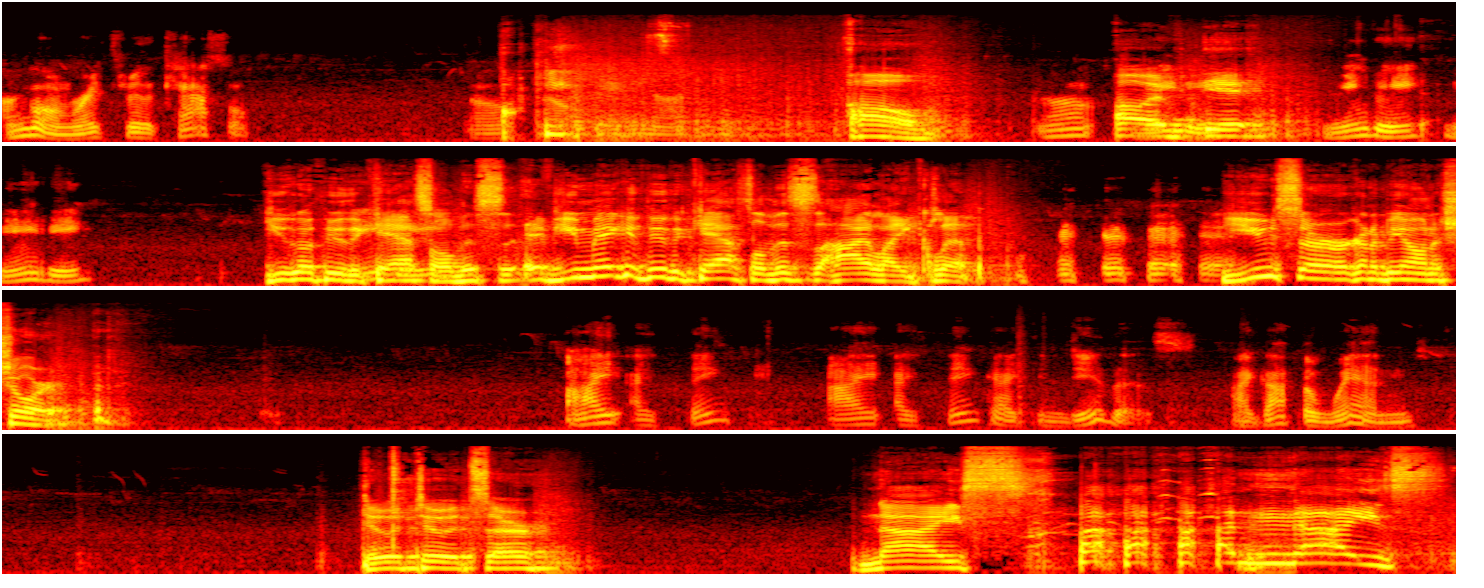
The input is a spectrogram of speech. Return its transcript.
I'm going right through the castle. Oh, oh. no, maybe not. Oh, Oh, oh, maybe, it, maybe, maybe. you go through the castle. This if you make it through the castle, this is a highlight clip. You sir are going to be on a short. I I think I I think I can do this. I got the wind. Do it to it, sir. Nice, nice.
